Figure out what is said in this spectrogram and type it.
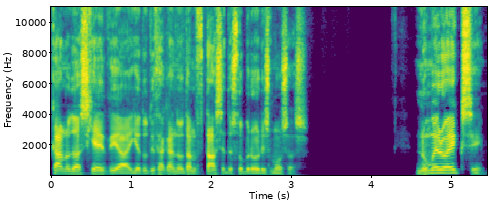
Κάνοντας σχέδια για το τι θα κάνετε όταν φτάσετε στον προορισμό σας; Νούμερο 6.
